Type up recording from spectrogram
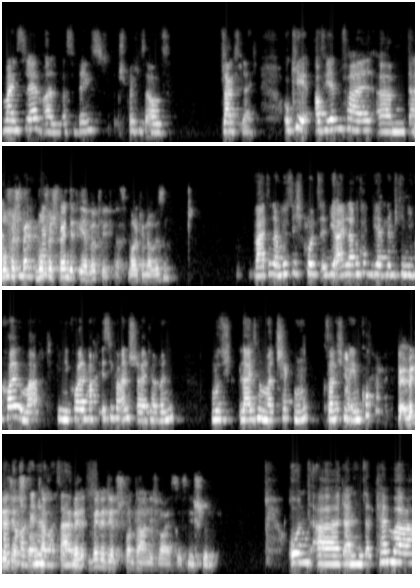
mein Slam an. Was du denkst, sprich es aus. Sag ich gleich. Okay, auf jeden Fall. Ähm, wofür, spend, wofür spendet ihr wirklich? Das wollte ich noch wissen. Warte, da müsste ich kurz in die Einladung gucken. Die hat nämlich die Nicole gemacht. Die Nicole macht, ist die Veranstalterin. Muss ich gleich nochmal checken. Soll ich mal eben gucken? wenn, wenn, jetzt spontan, wenn, wenn du jetzt spontan nicht weißt, ist nicht schlimm. Und äh, dann im September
